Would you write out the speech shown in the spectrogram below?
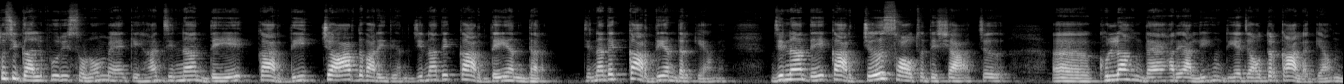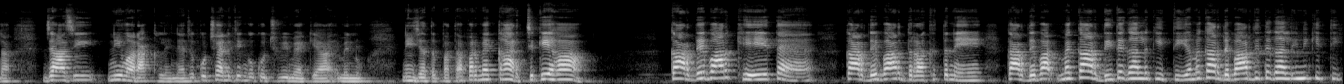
ਤੁਸੀਂ ਗੱਲ ਪੂਰੀ ਸੁਣੋ, ਮੈਂ ਕਿਹਾ ਜਿਨ੍ਹਾਂ ਦੇ ਘਰ ਦੀ ਚਾਰ ਦੀਵਾਰੀ ਦੇ ਅੰਦਰ, ਜਿਨ੍ਹਾਂ ਦੇ ਘਰ ਦੇ ਅੰਦਰ, ਜਿਨ੍ਹਾਂ ਦੇ ਘਰ ਦੇ ਅੰਦਰ ਕਿਹਾ ਮੈਂ, ਜਿਨ੍ਹਾਂ ਦੇ ਘਰ 'ਚ ਸਾਊਥ ਦਿਸ਼ਾ 'ਚ ਖੁੱਲਾ ਹੁੰਦਾ ਹੈ, ਹਰਿਆਲੀ ਹੁੰਦੀ ਹੈ, ਜਾਂ ਉਧਰ ਘਾਹ ਲੱਗਿਆ ਹੁੰਦਾ, ਜਾਂ ਅਸੀਂ ਨੀਵਾਂ ਰੱਖ ਲੈਂਦੇ ਹਾਂ, ਜਾਂ ਕੁਛ ਐਨੀਥਿੰਗ ਕੁਛ ਵੀ ਮੈਂ ਕਿਹਾ ਮੈਨੂੰ ਨਹੀਂ ਜਦ ਪਤਾ, ਪਰ ਮੈਂ ਘਰ 'ਚ ਕਿਹਾ। ਘਰ ਦੇ ਬਾਹਰ ਖੇਤ ਹੈ, ਘਰ ਦੇ ਬਾਹਰ ਦਰਖਤ ਨੇ, ਘਰ ਦੇ ਬਾਹਰ, ਮੈਂ ਘਰ ਦੀ ਤੇ ਗੱਲ ਕੀਤੀ ਆ, ਮੈਂ ਘਰ ਦੇ ਬਾਹਰ ਦੀ ਤੇ ਗੱਲ ਹੀ ਨਹੀਂ ਕੀਤੀ।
